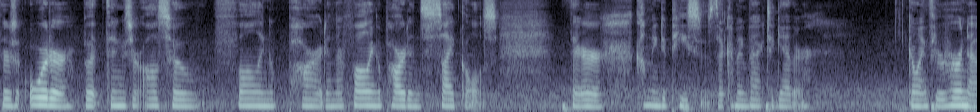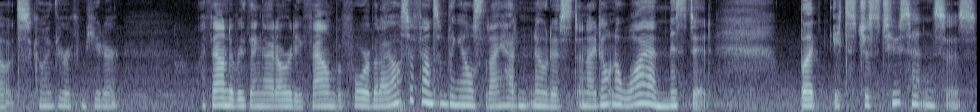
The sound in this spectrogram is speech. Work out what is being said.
There's order, but things are also falling apart, and they're falling apart in cycles. They're coming to pieces, they're coming back together. Going through her notes, going through her computer. I found everything I'd already found before, but I also found something else that I hadn't noticed, and I don't know why I missed it. But it's just two sentences.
